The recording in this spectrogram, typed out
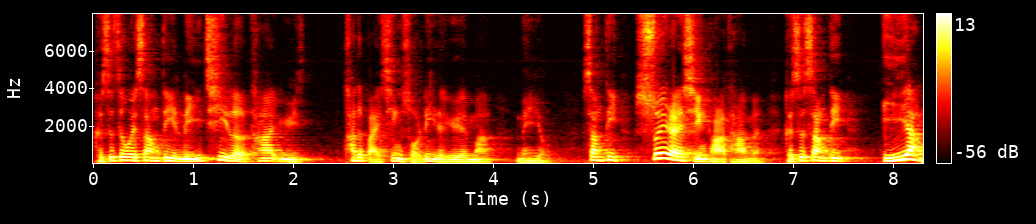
可是这位上帝离弃了他与他的百姓所立的约吗？没有。上帝虽然刑罚他们，可是上帝一样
